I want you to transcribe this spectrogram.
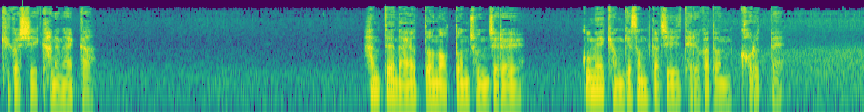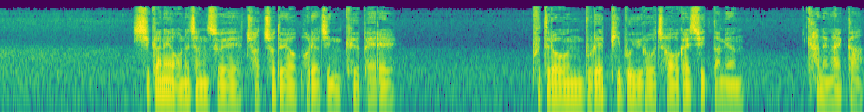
그것이 가능할까? 한때 나였던 어떤 존재를 꿈의 경계선까지 데려가던 거룻배. 시간의 어느 장소에 좌초되어 버려진 그 배를 부드러운 물의 피부 위로 저어갈 수 있다면 가능할까?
